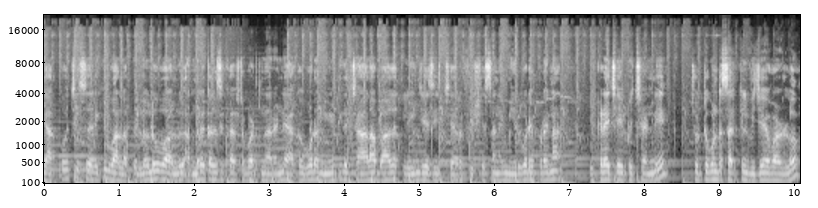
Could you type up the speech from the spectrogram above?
అక్క వచ్చేసరికి వాళ్ళ పిల్లలు వాళ్ళు అందరూ కలిసి కష్టపడుతున్నారండి. అక్క కూడా నీట్గా చాలా బాగా క్లీన్ చేసి ఇచ్చారు. ఫిషెస్ అనేవి మీరు కూడా ఎప్పుడైనా ఇక్కడే చేయించండి. చుట్టుకుంట సర్కిల్ విజయవాడలో.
